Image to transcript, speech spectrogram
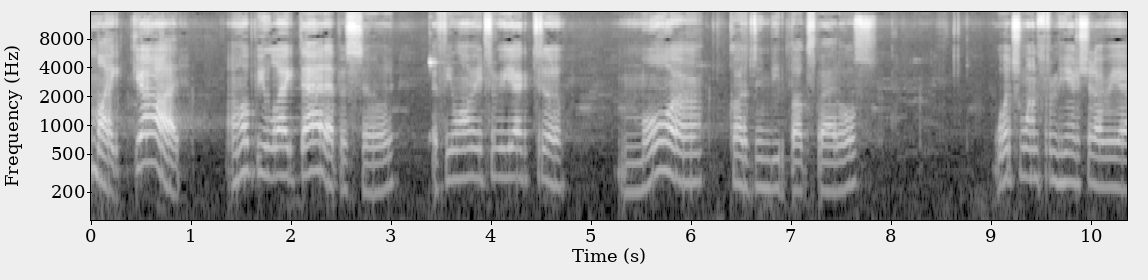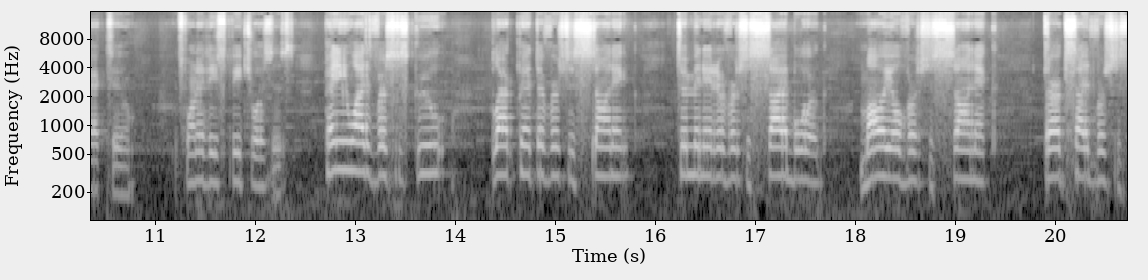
Oh my god! I hope you liked that episode. If you want me to react to more cartoon beatbox battles, which one from here should I react to? It's one of these three choices. Pennywise versus Groot, Black Panther versus Sonic, Terminator versus Cyborg, Mario versus Sonic, Darkseid versus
